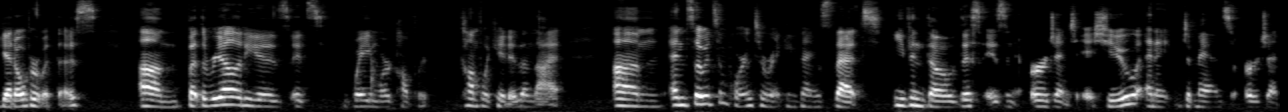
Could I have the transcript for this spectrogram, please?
get over with this. Um, but the reality is, it's way more compli- complicated than that. Um, and so it's important to recognize that even though this is an urgent issue and it demands urgent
